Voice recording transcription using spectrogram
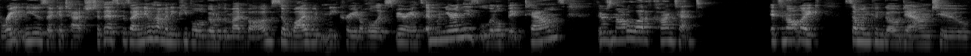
great music attached to this? Because I knew how many people would go to the mud bogs. So why wouldn't we create a whole experience? And when you're in these little big towns, there's not a lot of content. It's not like someone can go down to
